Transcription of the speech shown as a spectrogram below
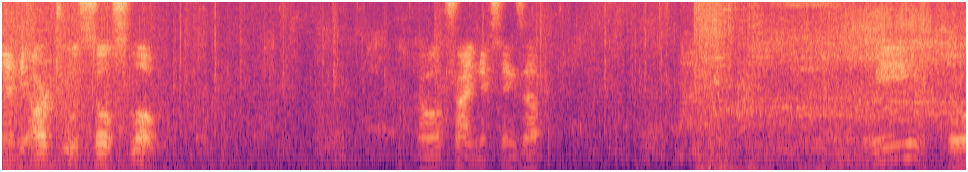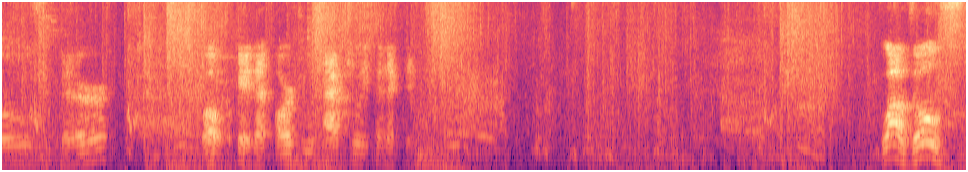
And the R2 is so slow. Now I'll try and mix things up. Three goes better. Oh, okay, that R2 actually connected. Wow, those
